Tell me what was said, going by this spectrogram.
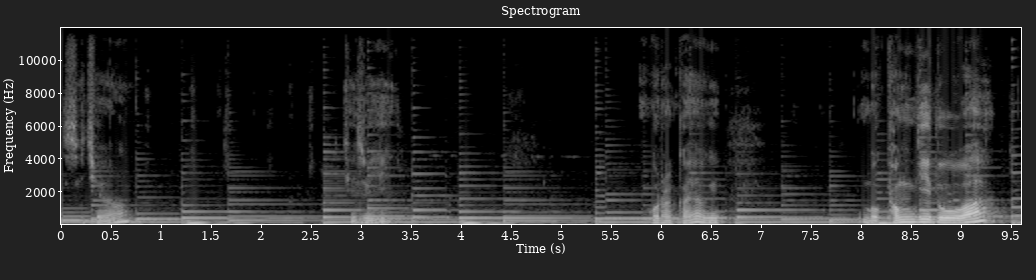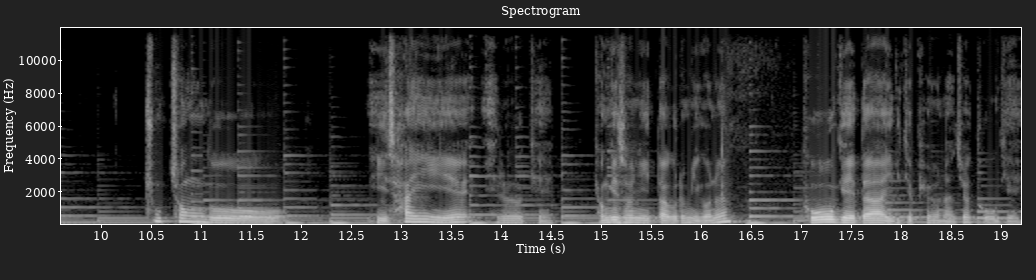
쓰죠. 그래서 이 뭐랄까요? 뭐 경기도와 충청도 이 사이에 이렇게 경계선이 있다 그러면 이거는 도계다 이렇게 표현하죠. 도계.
